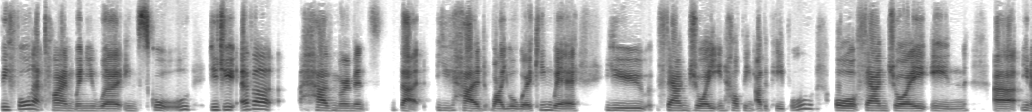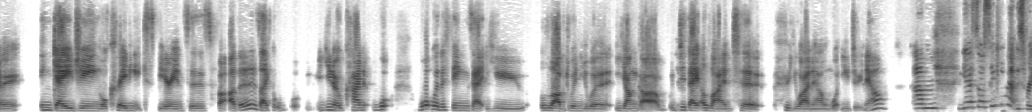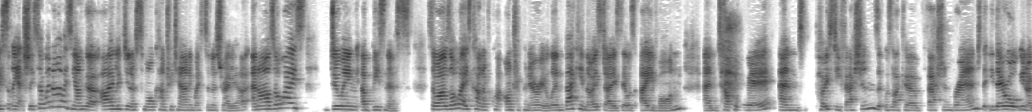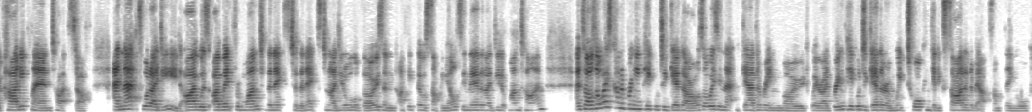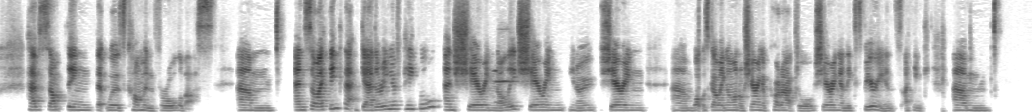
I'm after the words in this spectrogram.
before that time when you were in school did you ever have moments that you had while you were working where you found joy in helping other people or found joy in uh, you know engaging or creating experiences for others like you know kind of what what were the things that you loved when you were younger did they align to who you are now and what you do now um, yeah, so I was thinking about this recently actually. So when I was younger, I lived in a small country town in Western Australia and I was always doing a business. So I was always kind of quite entrepreneurial. And back in those days, there was Avon and Tupperware and Posty Fashions. It was like a fashion brand that they're all, you know, party plan type stuff. And that's what I did. I was, I went from one to the next to the next and I did all of those. And I think there was something else in there that I did at one time. And so I was always kind of bringing people together. I was always in that gathering mode where I'd bring people together and we'd talk and get excited about something or have something that was common for all of us. Um, and so I think that gathering of people and sharing knowledge, sharing, you know, sharing um, what was going on or sharing a product or sharing an experience, I think, um,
